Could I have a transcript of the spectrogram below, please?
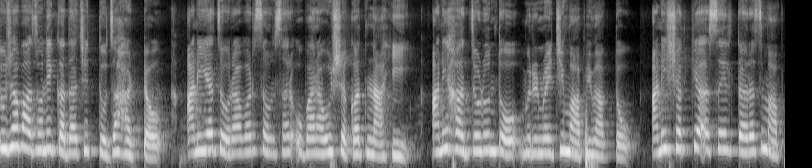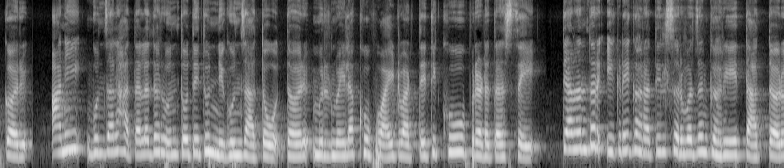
तुझ्या बाजूने कदाचित तुझा हट्ट. आणि या जोरावर संसार उभा राहू शकत नाही. आणि हात जोडून तो मृण्मयीची माफी मागतो. आणि शक्य असेल तरच माफ कर. आणि गुंजाला हाताला धरून तो तिथून निघून जातो. तर मृण्मयीला खूप वाईट वाटते. ती खूप रडत असते. त्यानंतर इकडे घरातील सर्वजण घरी येतात. तर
